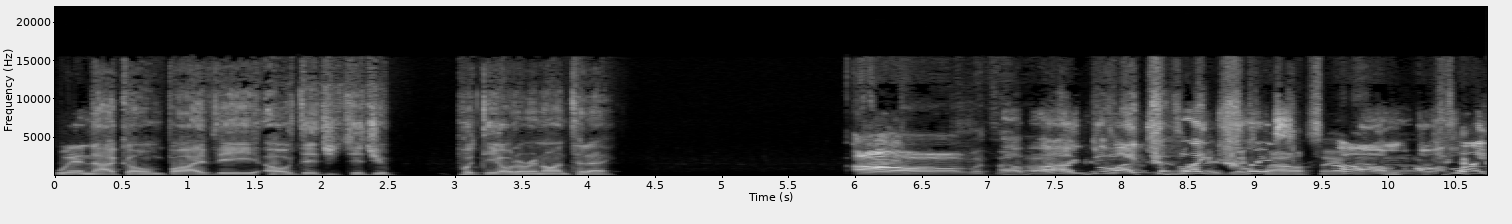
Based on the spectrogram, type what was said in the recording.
We're not going by the. Oh, did you did you put deodorant on today? Oh, with the um, uh, like like Chris, um, like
